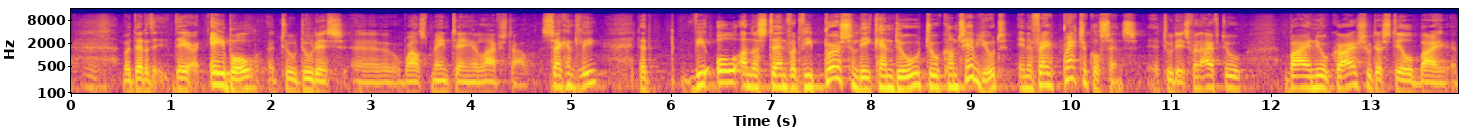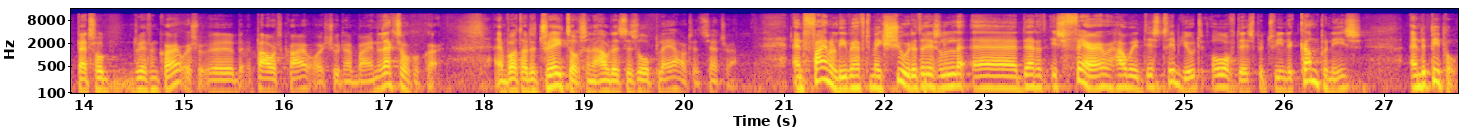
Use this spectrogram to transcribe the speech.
but that it, they are able to do this uh, whilst maintaining a lifestyle. Secondly, that we all understand what we personally can do to contribute in a very practical sense uh, to this. When I have to buy a new car, should I still buy a petrol-driven car or uh, a powered car, or should I buy an electrical car? And what are the trade-offs and how does this all play out, etc. And finally, we have to make sure that, there is uh, that it is fair how we distribute all of this between the companies and the people.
